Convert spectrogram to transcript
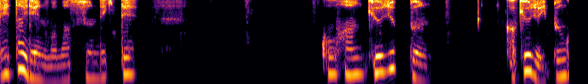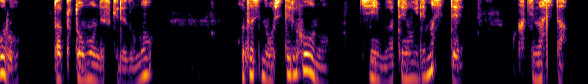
0対0のまま進んできて、後半90分か91分頃だったと思うんですけれども、私の推してる方のチームが点を入れまして、勝ちました。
